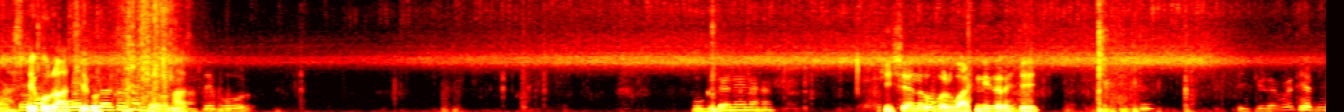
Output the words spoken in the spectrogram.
आस्ते करू, आस्ते करू. असते भूर उगलं नाही ना. खिशान बरोबर वाटणी करायची तिकडे पण त्यांनी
